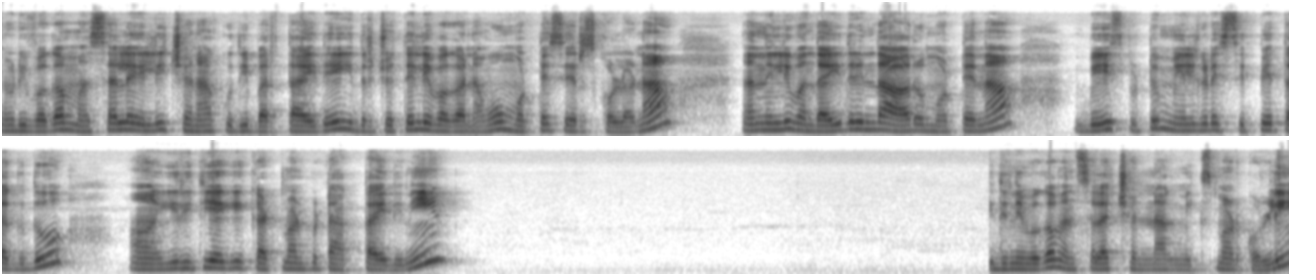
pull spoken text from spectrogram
ನೋಡಿ, ಇವಾಗ ಮಸಾಲೆ ಇಲ್ಲಿ ಚೆನ್ನಾಗಿ ಕುದಿ ಬರ್ತಾ ಇದೆ. ಇದ್ರ ಜೊತೆಲಿ ಇವಾಗ ನಾವು ಮೊಟ್ಟೆ ಸೇರಿಸ್ಕೊಳ್ಳೋಣ. ನಾನಿಲ್ಲಿ ಒಂದು ಐದರಿಂದ ಆರು ಮೊಟ್ಟೆನ ಬೇಯಿಸ್ಬಿಟ್ಟು ಮೇಲ್ಗಡೆ ಸಿಪ್ಪೆ ತೆಗೆದು ಈ ರೀತಿಯಾಗಿ ಕಟ್ ಮಾಡಿಬಿಟ್ಟು ಹಾಕ್ತಾ ಇದ್ದೀನಿ. ಇದನ್ನ ಇವಾಗ ಒಂದ್ಸಲ ಚೆನ್ನಾಗಿ ಮಿಕ್ಸ್ ಮಾಡ್ಕೊಳ್ಳಿ.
